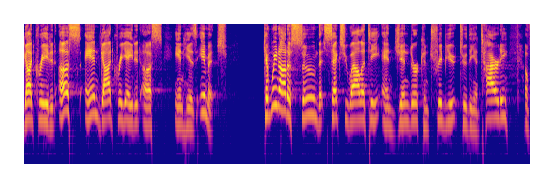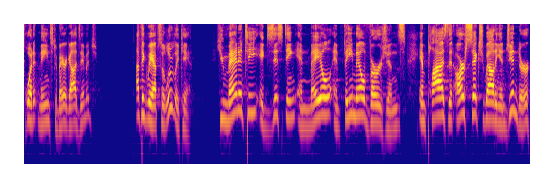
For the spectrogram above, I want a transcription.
God created us, and God created us in His image. Can we not assume that sexuality and gender contribute to the entirety of what it means to bear God's image? I think we absolutely can. Humanity existing in male and female versions implies that our sexuality and gender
